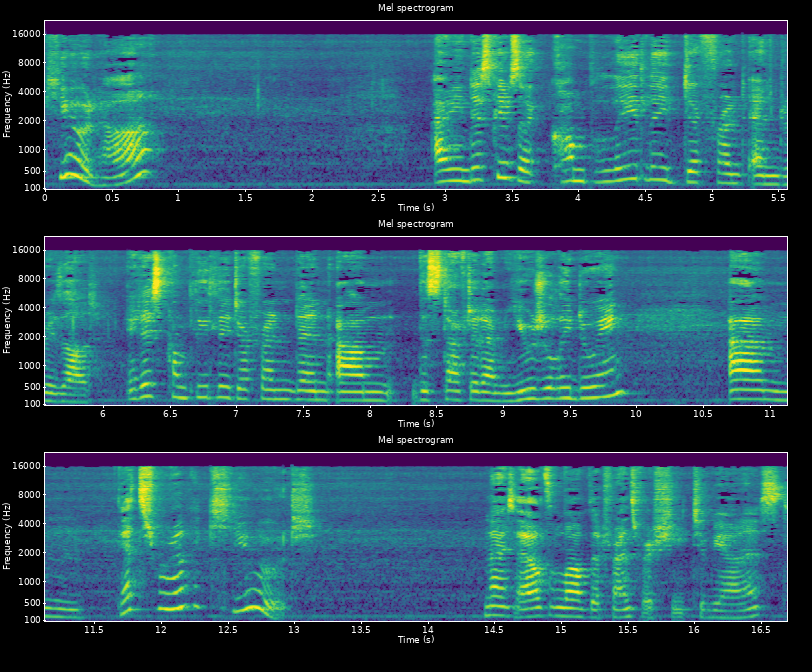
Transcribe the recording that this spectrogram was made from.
Cute, huh? I mean, this gives a completely different end result. It is completely different than um, the stuff that I'm usually doing. Um, that's really cute. Nice, I also love the transfer sheet to be honest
